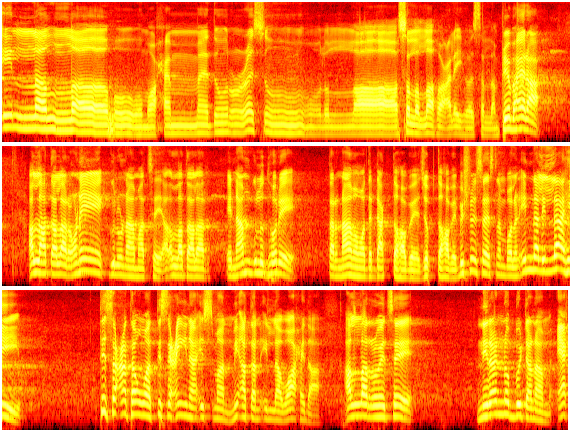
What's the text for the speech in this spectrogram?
ইল্লাল্লাহু মুহাম্মাদুর রাসূলুল্লাহ সাল্লাল্লাহু আলাইহি ওয়াসাল্লাম। প্রিয় ভাইরা আল্লাহ তাআলার অনেকগুলো নাম আছে। আল্লাহ তাআলার এই নামগুলো ধরে তার নাম আমাদের ডাকতে হবে, জপতে হবে। বিষ্ণু ইসা ইসলাম বলেন ইন্নালিল্লাহি ইসমান মিআতান ইল্লা ওয়াহিদা। আল্লাহর রয়েছে নিরানব্বইটা নাম, এক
